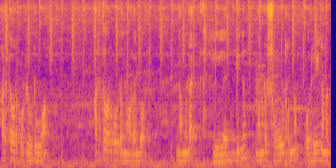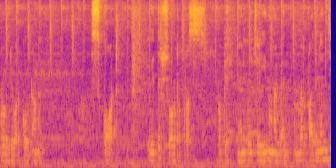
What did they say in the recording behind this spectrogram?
അടുത്ത വർക്കൗട്ടിലോട്ട് പോവാം. അടുത്ത വർക്കൗട്ട് എന്ന് പറയുമ്പോൾ നമ്മുടെ ലെഗിനും നമ്മുടെ ഷോൾഡറിനും ഒരേ കണക്കുള്ള ഒരു വർക്കൗട്ടാണ്. Squat with shoulder press. Okay ഞാനിപ്പോൾ ചെയ്യുന്ന കണക്ക് തന്നെ. നമ്മുടെ പതിനഞ്ച്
